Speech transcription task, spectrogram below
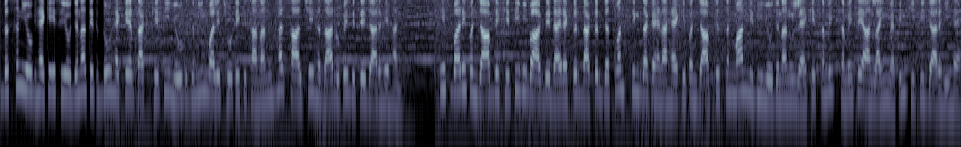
ਦੱਸਣਯੋਗ ਹੈ ਕਿ ਇਸ ਯੋਜਨਾ ਤਹਿਤ 2 ਹੈਕਟੇਅਰ ਤੱਕ ਖੇਤੀ ਯੋਗ ਜ਼ਮੀਨ ਵਾਲੇ ਛੋਟੇ ਕਿਸਾਨਾਂ ਨੂੰ ਹਰ ਸਾਲ 6000 ਰੁਪਏ ਦਿੱਤੇ ਜਾ ਰਹੇ ਹਨ। ਇਸ ਬਾਰੇ ਪੰਜਾਬ ਦੇ ਖੇਤੀ ਵਿਭਾਗ ਦੇ ਡਾਇਰੈਕਟਰ ਡਾਕਟਰ ਜਸਵੰਤ ਸਿੰਘ ਦਾ ਕਹਿਣਾ ਹੈ ਕਿ ਪੰਜਾਬ 'ਚ ਸਨਮਾਨ ਨਿਧੀ ਯੋਜਨਾ ਨੂੰ ਲੈ ਕੇ ਸਮੇਂ-ਸਮੇਂ ਤੇ ਆਨਲਾਈਨ ਮੈਪਿੰਗ ਕੀਤੀ ਜਾ ਰਹੀ ਹੈ।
